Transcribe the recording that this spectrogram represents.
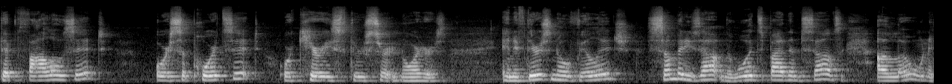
that follows it, or supports it, or carries through certain orders. And if there's no village, somebody's out in the woods by themselves, alone,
